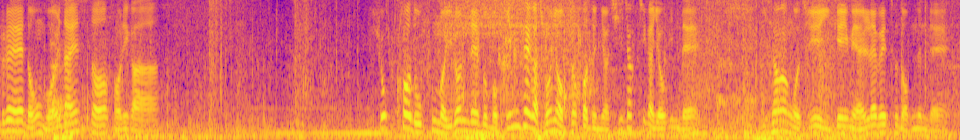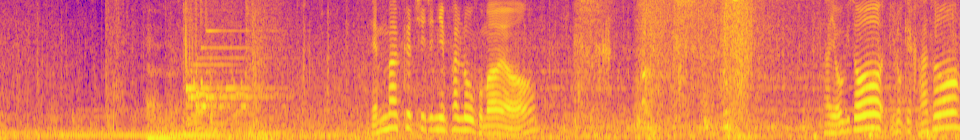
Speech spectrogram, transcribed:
그래 너무 멀다 했어 거리가. shortcut 오픈 뭐 이런데도 뭐 낌새가 전혀 없었거든요. 시작지가 여긴데. 이상한 거지. 이 게임에 엘리베이터도 없는데. 덴마크 치즈님 follow 고마워요. 자 여기서 이렇게 가서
